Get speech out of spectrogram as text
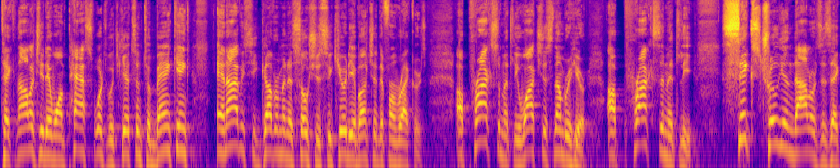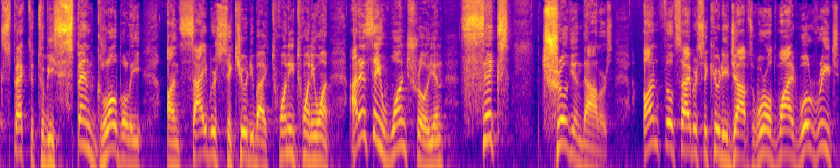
Technology, they want passwords, which gets into banking. And obviously, government and social security, a bunch of different records. Approximately, watch this number here, approximately $6 trillion is expected to be spent globally on cybersecurity by 2021. I didn't say 1 trillion, 6 trillion dollars. Unfilled cybersecurity jobs worldwide will reach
